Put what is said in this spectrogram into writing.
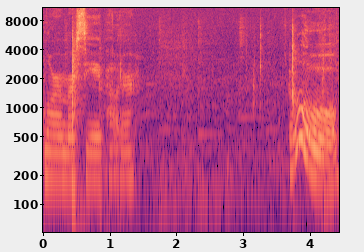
Laura Mercier powder. Ooh.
